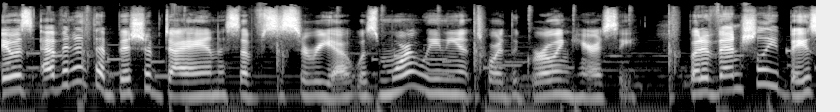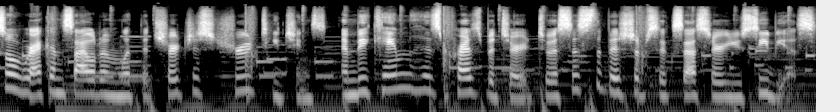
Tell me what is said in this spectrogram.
It was evident that Bishop Dionysius of Caesarea was more lenient toward the growing heresy, but eventually Basil reconciled him with the church's true teachings and became his presbyter to assist the bishop's successor Eusebius.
